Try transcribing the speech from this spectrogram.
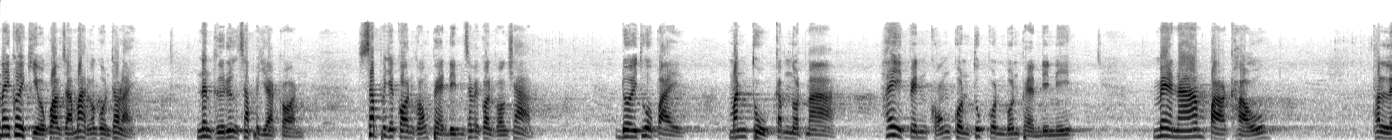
ไม่ค่อยเกี่ยวกับความสามารถของคนเท่าไหร่ นั่นคือเรื่องทรัพยากร ทรัพยากรของแผ่นดินทรัพยากรของชาติ โดยทั่วไปมันถูกกำหนดมาให้เป็นของคนทุกคนบนแผ่นดินนี้ แม่น้ำป่าเขา ทะเล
